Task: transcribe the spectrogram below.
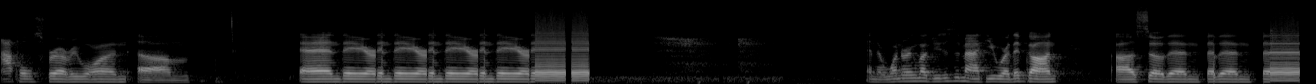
apples for everyone. Um, and they're and they're and they're and they're and they're wondering about Jesus and Matthew where they've gone. Uh, so then then uh,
